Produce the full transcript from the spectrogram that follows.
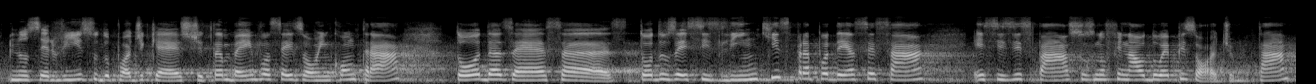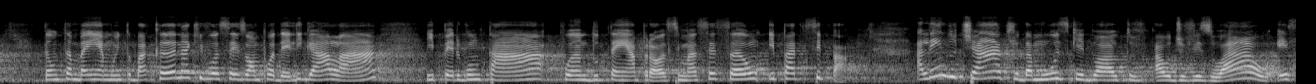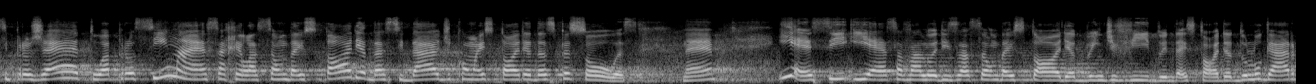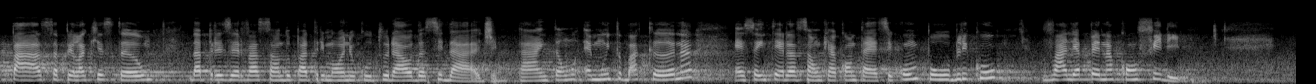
no serviço do podcast também vocês vão encontrar todas essas todos esses links para poder acessar esses espaços no final do episódio, tá? Então também é muito bacana que vocês vão poder ligar lá e perguntar quando tem a próxima sessão e participar. Além do teatro, da música e do audiovisual, esse projeto aproxima essa relação da história da cidade com a história das pessoas, né? E, esse, e essa valorização da história do indivíduo e da história do lugar passa pela questão da preservação do patrimônio cultural da cidade. Tá? Então é muito bacana essa interação que acontece com o público, vale a pena conferir.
